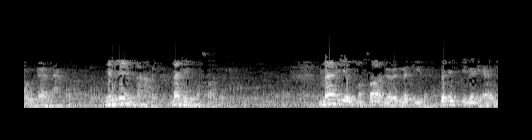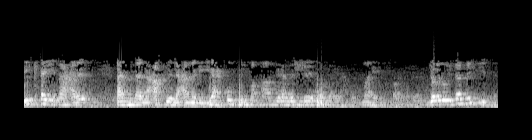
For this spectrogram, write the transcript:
أو لا يحكم. من أين نعرف ما هي المصادر؟ ما هي المصادر التي نستند إليها لكي نعرف أن العقل العملي يحكم في المقام بهذا الشيء أو لا يحكم؟ ما هي المصادر؟ جرى الوجدان يفيدنا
